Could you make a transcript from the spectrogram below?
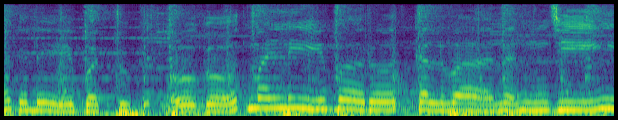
ಹಗಲೇ ಬತ್ತು, ಹೋಗೋದ್ ಮಳ್ಳಿ ಬರೋದ್ ಕಲ್ವಾ ನಂಜಿ.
